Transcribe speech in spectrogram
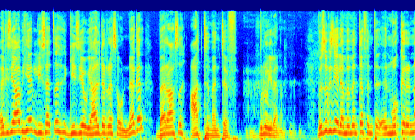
እግዚአብሔር ሊሰጥህ ጊዜው ያልደረሰውን ነገር በራስህ አትመንትፍ ብሎ ይለናል። ብዙ ጊዜ ለመመንተፍ እንሞክርና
